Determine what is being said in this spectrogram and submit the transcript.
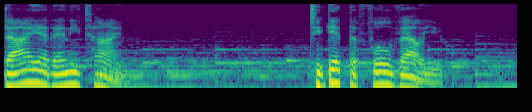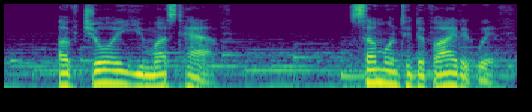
die at any time to get the full value of joy you must have someone to divide it with.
